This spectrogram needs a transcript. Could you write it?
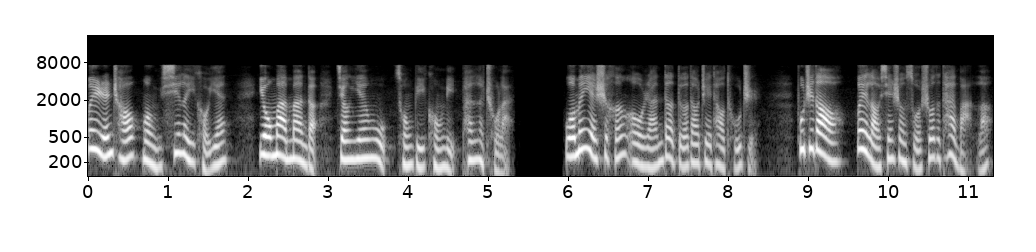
魏仁朝猛吸了一口烟，又慢慢的将烟雾从鼻孔里喷了出来。我们也是很偶然的得到这套图纸，不知道魏老先生所说的太晚了，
